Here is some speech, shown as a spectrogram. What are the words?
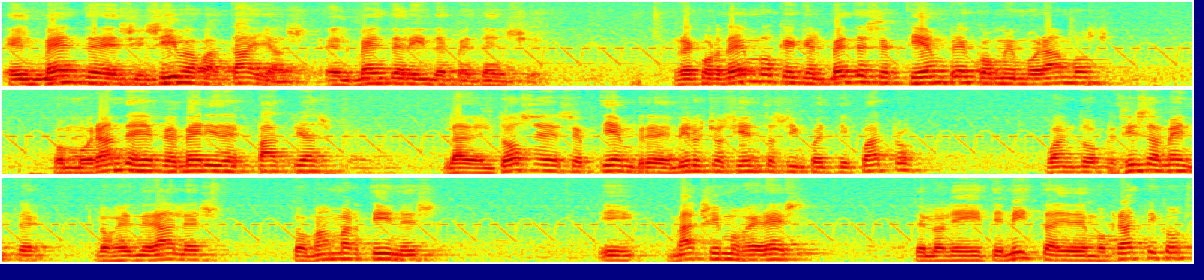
el mes de decisivas batallas, el mes de la independencia. Recordemos que en el mes de septiembre conmemoramos como grandes efemérides patrias la del 12 de septiembre de 1854, cuando precisamente los generales Tomás Martínez y Máximo Jerez, de los legitimistas y democráticos,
